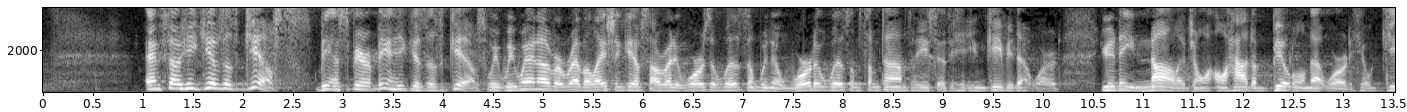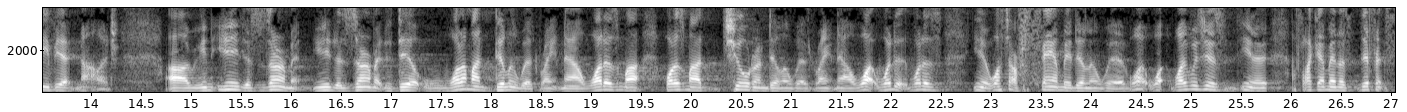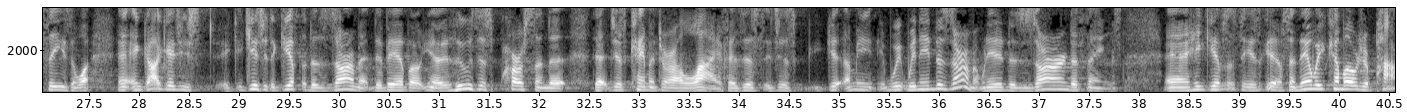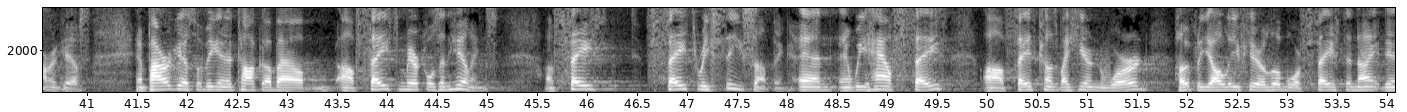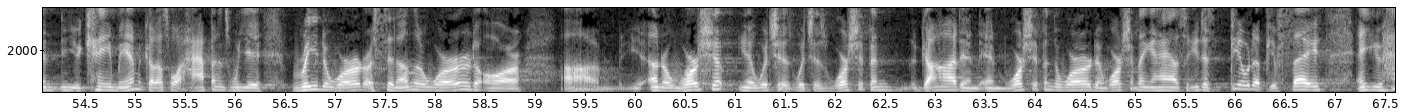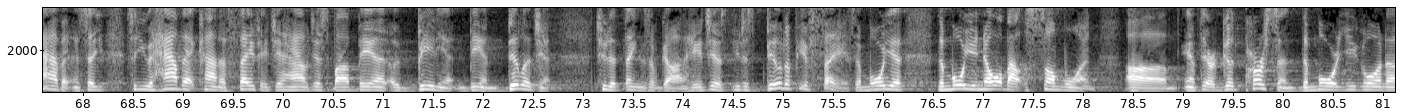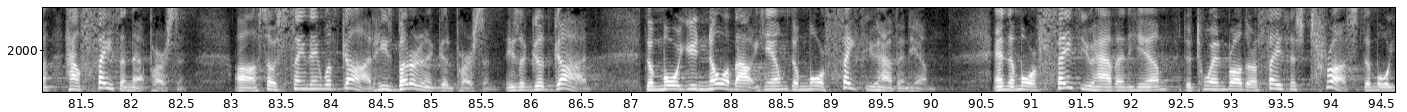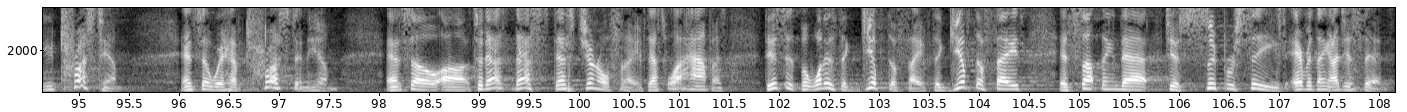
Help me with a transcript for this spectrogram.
And so he gives us gifts. Being spirit being, he gives us gifts. We, we went over revelation gifts already, words of wisdom. We need a word of wisdom sometimes. He says he can give you that word. You need knowledge on, on how to build on that word. He'll give you that knowledge. Uh, you, you, need discernment. You need discernment to deal. What am I dealing with right now? What is my What is my children dealing with right now? What What is, what is you know What's our family dealing with? What What What was just you know? I feel like I'm in a different season. What and, and God gives you it gives you the gift of discernment to be able you know who's this person that that just came into our life? Is this it just? I mean, we, we need discernment. We need to discern the things, and He gives us these gifts, and then we come over to power gifts. And Power Gifts we begin to talk about uh, faith, miracles, and healings. Uh, faith, faith receives something, and and we have faith. Uh, faith comes by hearing the word. Hopefully, y'all leave here a little more faith tonight than you came in, because that's what happens when you read the word or sit under the word or um, under worship, you know, which is which is worshiping God and, and worshiping the Word and worshiping has. So you just build up your faith and you have it, and so you, so you have that kind of faith that you have just by being obedient and being diligent to the things of God. He just you just build up your faith. The more you the more you know about someone, um, and if they're a good person, the more you're going to have faith in that person. Uh, so same thing with God. He's better than a good person. He's a good God. The more you know about him, the more faith you have in him. And the more faith you have in him, the twin brother of faith is trust. The more you trust him. And so we have trust in him. And so, uh, so that's, that's, that's general faith. That's what happens. This is, but what is the gift of faith? The gift of faith is something that just supersedes everything I just said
